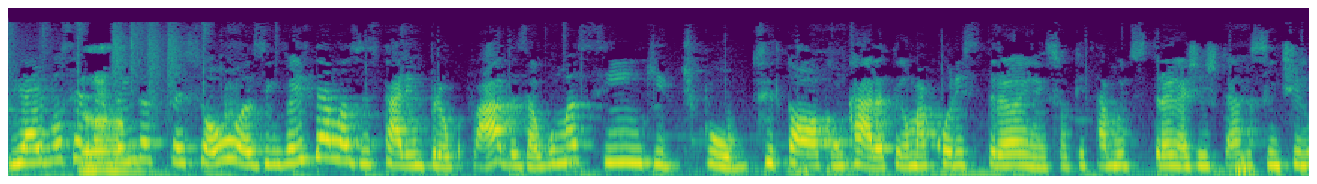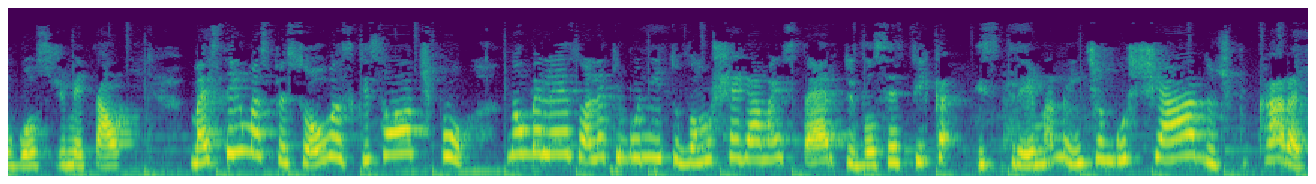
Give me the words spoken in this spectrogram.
E aí você tá vendo as pessoas, em vez delas estarem preocupadas, algumas sim, que, tipo, se tocam, cara, tem uma cor estranha, isso aqui tá muito estranho, a gente tá sentindo gosto de metal. Mas tem umas pessoas que só, tipo, não, beleza, olha que bonito, vamos chegar mais perto. E você fica extremamente angustiado, tipo, cara,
